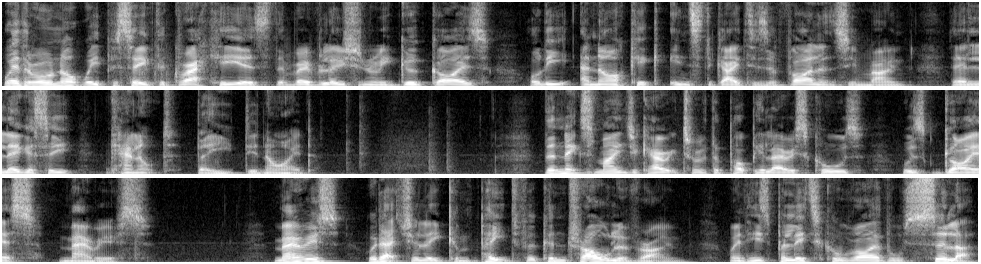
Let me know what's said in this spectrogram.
Whether or not we perceive the Gracchi as the revolutionary good guys or the anarchic instigators of violence in Rome, their legacy cannot be denied. The next major character of the Popularis cause was Gaius Marius. Marius would actually compete for control of Rome when his political rival Sulla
